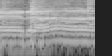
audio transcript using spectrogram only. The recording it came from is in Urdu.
قدموں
